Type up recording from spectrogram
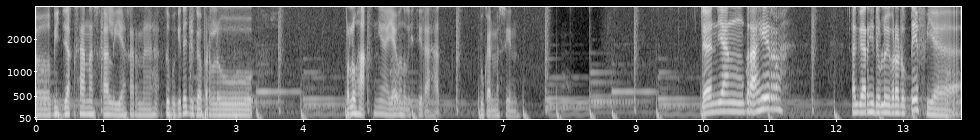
uh, bijaksana sekali ya. Karena tubuh kita juga perlu perlu haknya ya untuk istirahat bukan mesin. Dan yang terakhir agar hidup lebih produktif ya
